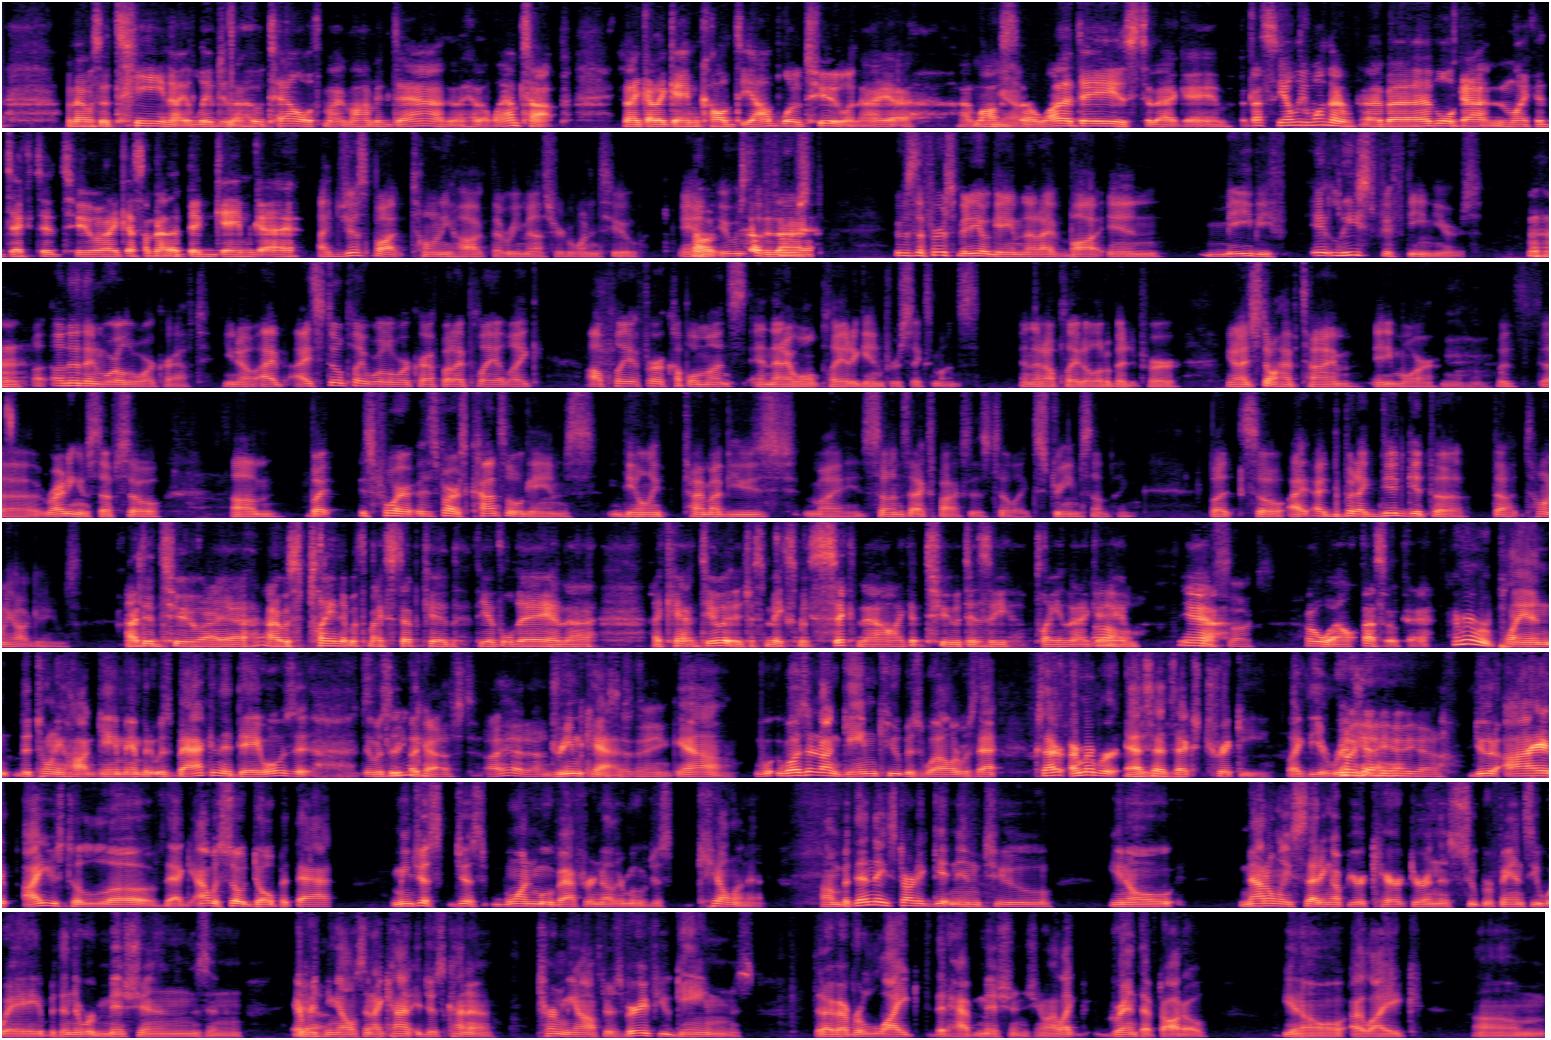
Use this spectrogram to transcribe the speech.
when I was a teen. I lived in a hotel with my mom and dad, and I had a laptop, and I got a game called Diablo 2, and I uh, I lost Yeah. a lot of days to that game. But that's the only one I've, I've uh, ever gotten like addicted to. I guess I'm not a big game guy. I just bought Tony Hawk the remastered one and two, and Oh, it was so the did I. first. It was the first video game that I've bought in maybe f- at least fifteen years, hmm o- other than World of Warcraft. You know, I I still play World of Warcraft, but I play it like I'll play it for a couple months, and then I won't play it again for six months, and then I'll play it a little bit for. You know, I just don't have time anymore mhm. with uh, writing and stuff. So, um, but as far as far as console games, the only time I've used my son's Xbox is to like stream something. But so I, I but I did get the the Tony Hawk games. I did too. I uh, I was playing it with my stepkid the other day, and uh, I can't do it. It just makes me sick now. I get too dizzy playing that game. Oh, yeah. that sucks. Oh well, that's okay. I remember playing the Tony Hawk game, man, but it was back in the day. What was it? It was a- a, Dreamcast. I had a Dreamcast. I think. Yeah. W- wasn't it on GameCube as well, or was that? Because I, I remember SSX Tricky, like the original. Oh yeah, yeah, yeah. Dude, I I used to love that. game. I was so dope at that. I mean, just just one move after another move, just killing it. Um, but then they started getting into, you know, not only setting up your character in this super fancy way, but then there were missions and Yeah. everything else. And I kind of it just kind of turned me off. There's very few games that I've ever liked that have missions. You know, I like Grand Theft Auto. You know, I like um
